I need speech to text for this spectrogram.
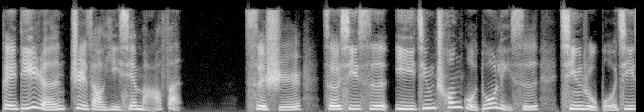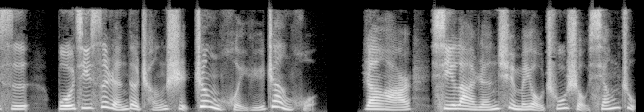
给敌人制造一些麻烦。此时，泽西斯已经穿过多里斯，侵入博基斯。博基斯人的城市正毁于战火。然而，希腊人却没有出手相助。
